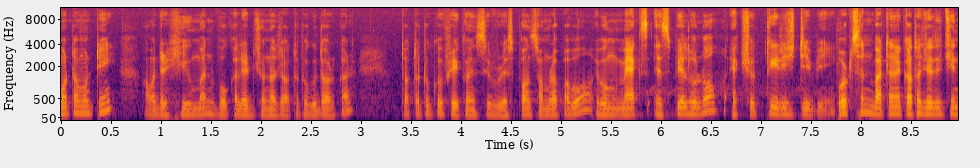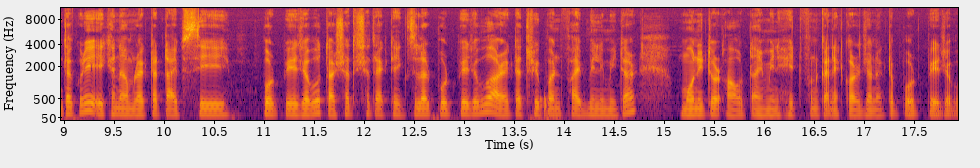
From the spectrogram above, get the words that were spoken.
মোটামুটি আমাদের হিউম্যান ভোকালের জন্য যতটুকু দরকার। ততটুকু ফ্রিকোয়েন্সি রেসপন্স আমরা পাবো এবং ম্যাক্স এসপিএল হলো একশো তিরিশ ডিবি পোর্টস অ্যান্ড বাটনের কথা যদি চিন্তা করি, এখানে আমরা একটা টাইপ সি পোর্ট পেয়ে যাব, তার সাথে সাথে একটা এক্সেলার পোর্ট পেয়ে যাব আর একটা three point five millimetre monitor out I mean headphone connect করার জন্য একটা পোর্ট পেয়ে যাব।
